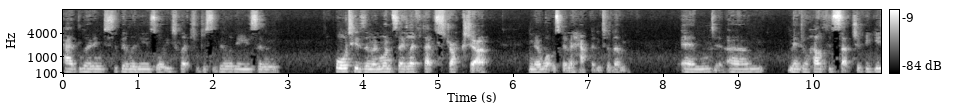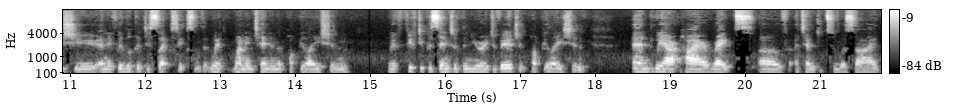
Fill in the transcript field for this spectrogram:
had learning disabilities or intellectual disabilities and autism, and once they left that structure, you know, what was going to happen to them and um, mental health is such a big issue. And if we look at dyslexics, we're one in 10 in the population, we're 50% of the neurodivergent population, and we are at higher rates of attempted suicide,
